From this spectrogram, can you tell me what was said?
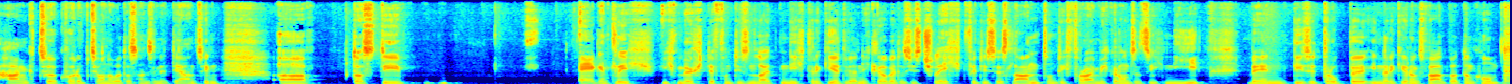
Hang zur Korruption, aber das sind sie nicht die einzigen, dass die eigentlich, ich möchte von diesen Leuten nicht regiert werden. Ich glaube, das ist schlecht für dieses Land und ich freue mich grundsätzlich nie, wenn diese Truppe in Regierungsverantwortung kommt.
